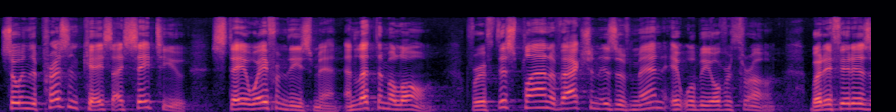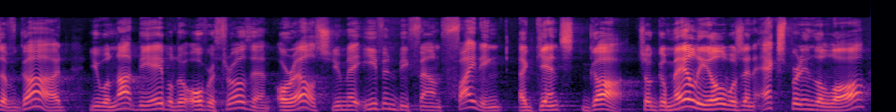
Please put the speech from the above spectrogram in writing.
So in the present case, I say to you, stay away from these men and let them alone. For if this plan of action is of men, it will be overthrown. But if it is of God, you will not be able to overthrow them, or else you may even be found fighting against God. So Gamaliel was an expert in the law,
